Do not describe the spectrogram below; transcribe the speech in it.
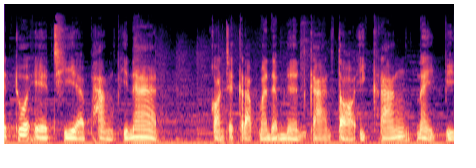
ศทั่วเอเชียพังพินาศ ก่อนจะกลับมาดำเนินการต่ออีกครั้งในปี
